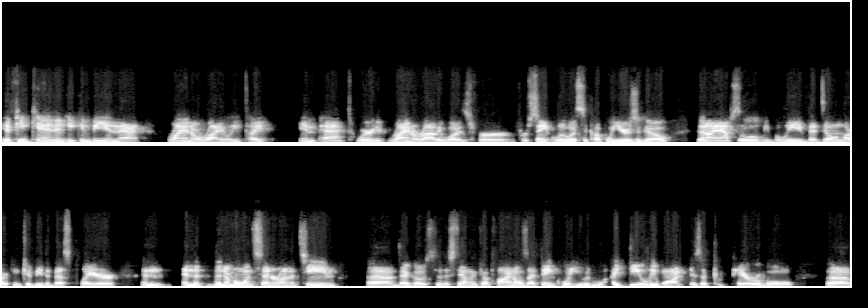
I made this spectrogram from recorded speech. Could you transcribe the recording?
If he can, and he can be in that Ryan O'Reilly type impact where Ryan O'Reilly was for for St. Louis a couple years ago, then I absolutely believe that Dylan Larkin could be the best player and and the, the number one center on a team uh, that goes to the Stanley Cup Finals. I think what you would ideally want is a comparable uh,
